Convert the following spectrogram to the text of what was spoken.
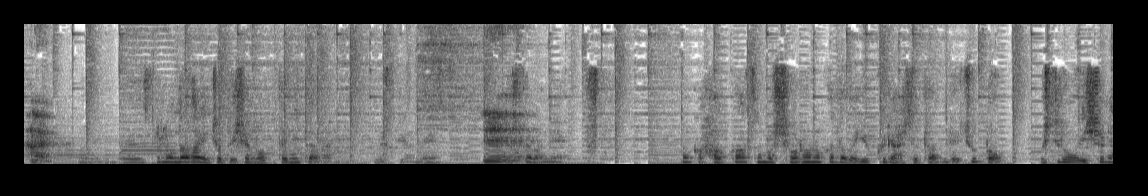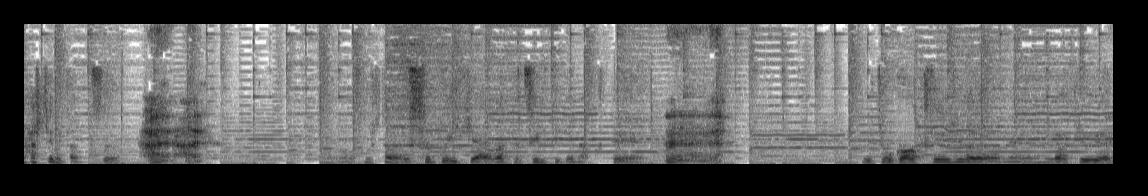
はいうん、でその流れにちょっと一緒に乗ってみたらですよね。えそしたらね、なんか白髪の初老の方がゆっくり走ってたんで、ちょっと後ろを一緒に走ってみたんです。はいはい。そしたら、ね、すぐ息上がってついていけなくて、え一応学生時代はね、野球やっ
